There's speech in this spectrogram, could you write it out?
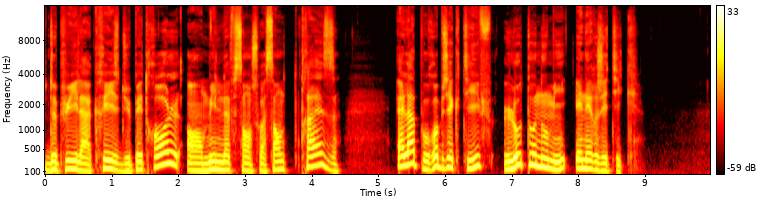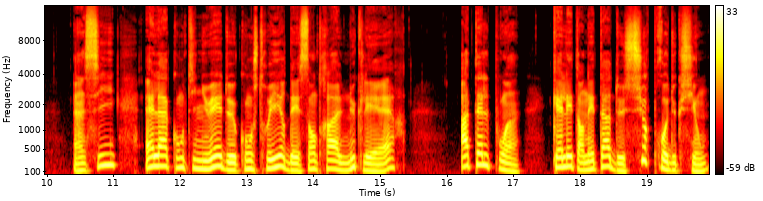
Depuis la crise du pétrole en 1973, elle a pour objectif l'autonomie énergétique. Ainsi, elle a continué de construire des centrales nucléaires à tel point qu'elle est en état de surproduction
